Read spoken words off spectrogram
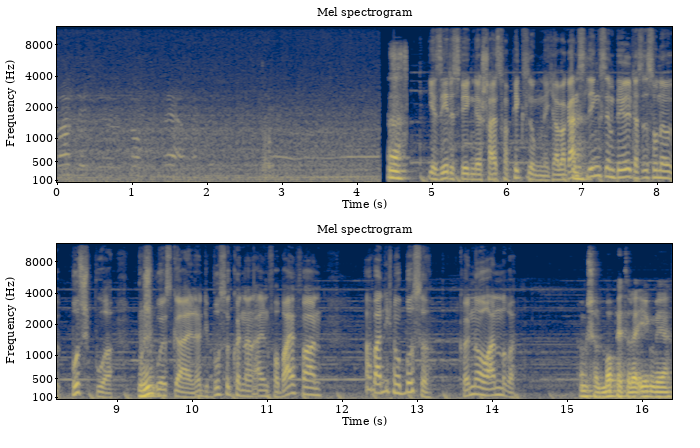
20 äh, noch quer. Ja. Ihr seht es wegen der scheiß Verpixelung nicht, aber ganz Ja. links im Bild, das ist so eine Busspur. Mhm. Busspur ist geil, ne? Die Busse können an allen vorbeifahren, aber nicht nur Busse, können auch andere. Komm schon, Moped oder irgendwer.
